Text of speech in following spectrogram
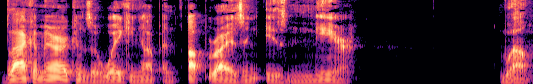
Black Americans are waking up, and uprising is near. Well,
